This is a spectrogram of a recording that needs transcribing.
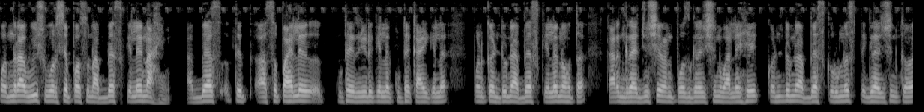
पंधरा वीस वर्षापासून अभ्यास केले नाही. अभ्यास ते असं पाहिलं कुठे रीड केलं कुठे काय केलं पण कंटिन्यू अभ्यास केलं नव्हतं. कारण ग्रॅज्युएशन आणि पोस्ट ग्रॅज्युएशनवाले हे कंटिन्यू अभ्यास करूनच ते ग्रॅज्युएशन क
